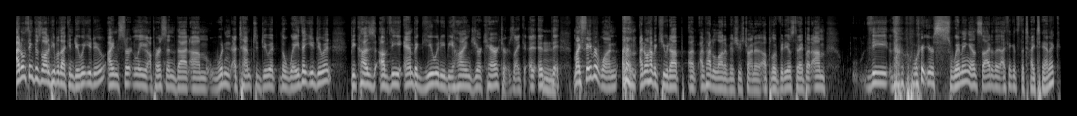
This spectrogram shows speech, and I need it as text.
I- don't think there's a lot of people that can do what you do. I'm certainly a person that um wouldn't attempt to do it the way that you do it because of the ambiguity behind your characters. Like it, Hmm. the- my favorite one, I don't have it queued up. Uh, I've had a lot of issues trying to upload videos today, but um the where you're swimming outside of the I think it's the Titanic.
